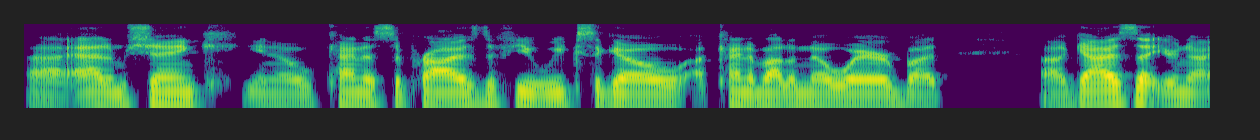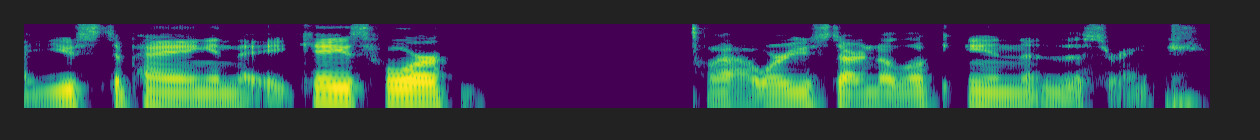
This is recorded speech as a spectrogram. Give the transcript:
Uh, Adam Schenk, you know, kind of surprised a few weeks ago, uh, kind of out of nowhere, but uh, guys that you're not used to paying in the 8Ks for, uh, where are you starting to look in this range?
